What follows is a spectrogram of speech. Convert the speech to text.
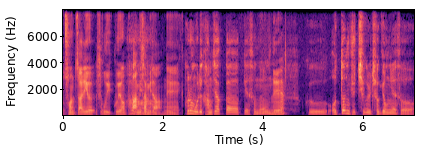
5천짜리 쓰고 있고요. 별로 안 아. 비쌉니다. 네. 그럼 우리 강 작가께서는 네. 그 어떤 규칙을 적용해서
